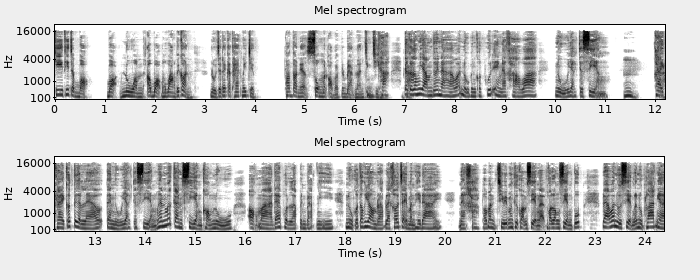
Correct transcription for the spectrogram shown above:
ที่ที่จะเบาเบานวม เอาเบาะมาวางไว้ก่อน หนูจะได้กระแทกไม่เจ็บ เพราะตอนนี้ทรงมันออกมาเป็นแบบนั้นจริง ๆ ค่ะ แต่ก็ต้องย้ำด้วยนะว่าหนูเป็นคนพูดเองนะคะว่า หนูอยากจะเสี่ยงใครๆก็เตือนแล้ว แต่หนูอยากจะเสี่ยงเพราะฉะนั้นเมื่อการเสี่ยงของหนูออกมาได้ผลลัพธ์เป็นแบบนี้ หนูก็ต้องยอมรับและเข้าใจมันให้ได้นะคะ เพราะมันชีวิตมันคือความเสี่ยงอะพอลองเสี่ยงปุ๊บแปลว่าหนูเสี่ยงแล้วหนูพลาดไง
